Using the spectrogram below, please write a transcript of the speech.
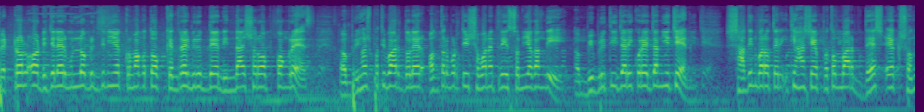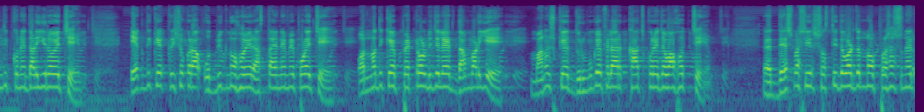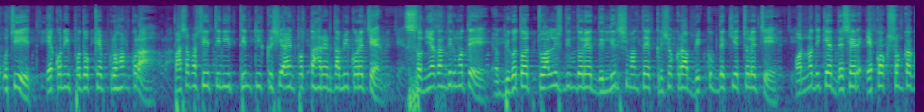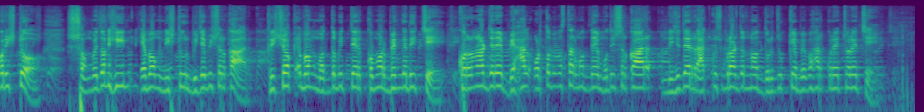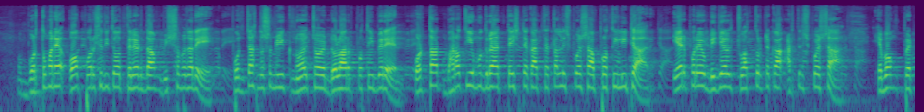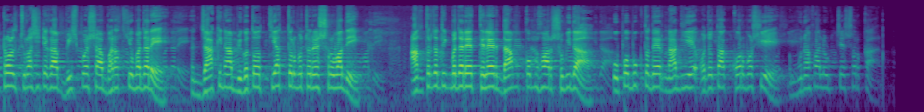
পেট্রোল ও ডিজেলের মূল্য বৃদ্ধি নিয়ে ক্রমাগত কেন্দ্রের বিরুদ্ধে নিন্দায় সরব কংগ্রেস। বৃহস্পতিবার দলের অন্তর্বর্তী সভানেত্রী সোনিয়া গান্ধী বিবৃতি জারি করে জানিয়েছেন, স্বাধীন ভারতের ইতিহাসে প্রথমবার দেশ এক সন্ধিক্ষণে দাঁড়িয়ে রয়েছে। একদিকে কৃষকরা উদ্বিগ্ন হয়ে রাস্তায় নেমে পড়েছে, অন্যদিকে পেট্রোল ডিজেলের দাম বাড়িয়ে মানুষকে দুর্ভোগে ফেলার কাজ করে যাওয়া হচ্ছে। দেশবাসীর স্বস্তি দেওয়ার জন্য প্রশাসনের উচিত এখনই পদক্ষেপ গ্রহণ করা। পাশাপাশি তিনি তিনটি কৃষি আইন প্রত্যাহারের দাবি করেছেন। সোনিয়া গান্ধীর মতে, বিগত চুয়াল্লিশ দিন ধরে দিল্লির সীমান্তে কৃষকরা বিক্ষোভ দেখিয়ে চলেছে। অন্যদিকে দেশের একক সংখ্যাগরিষ্ঠ, সংবেদনহীন এবং নিষ্ঠুর বিজেপি সরকার কৃষক এবং মধ্যবিত্তের কোমর ভেঙে দিচ্ছে। করোনার জেরে বেহাল অর্থব্যবস্থার মধ্যে মোদী সরকার নিজেদের রাজকুশ ভরার জন্য দুর্যোগকে ব্যবহার করে চলেছে। বর্তমানে অপরিশোধিত তেলের দাম বিশ্ববাজারে পঞ্চাশ দশমিক নয় ছয় ডলার প্রতি বেরেল অর্থাৎ ভারতীয় মুদ্রায় তেইশ টাকা তেতাল্লিশ পয়সা প্রতি লিটার। এরপরেও ডিজেল চুয়াত্তর টাকা আটত্রিশ পয়সা এবং পেট্রোল চুরাশি টাকা বিশ পয়সা ভারতীয় বাজারে, যা কিনা বিগত তিয়াত্তর বছরের সর্বাধিক। আন্তর্জাতিক বাজারে তেলের দাম কম হওয়ার সুবিধা উপভোক্তাদের না দিয়ে অযথা কর বসিয়ে মুনাফা লুটছে সরকার।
